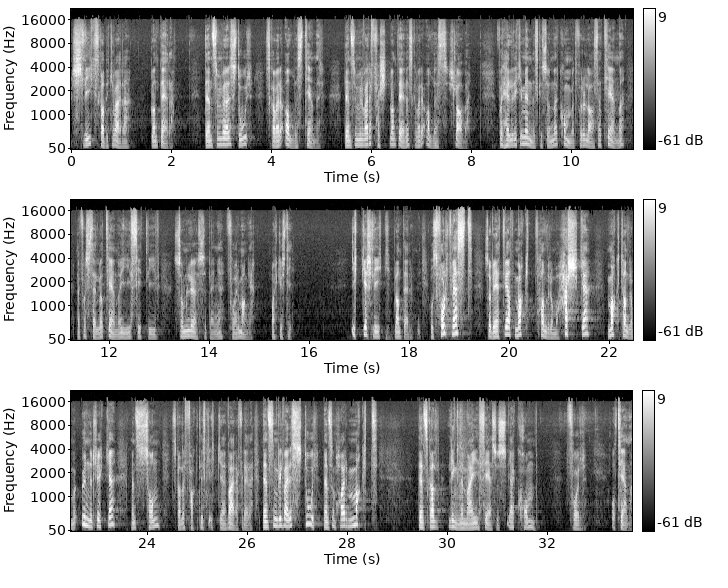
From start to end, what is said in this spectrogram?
slik skal det ikke være blant dere. Den som vil være stor, skal være alles tjener. Den som vil være først blant dere, skal være alles slave. For heller ikke menneskesønnen er kommet for å la seg tjene, men for selv å tjene og gi sitt liv som løsepenge for mange. Markus 10. Ikke slik blant dere. Hos folk flest så vet vi at makt handler om å herske, makt handler om å undertrykke, men sånn skal det faktisk ikke være for dere. Den som vil være stor, den som har makt, den skal ligne meg, sier Jesus. Jeg kom for å tjene.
